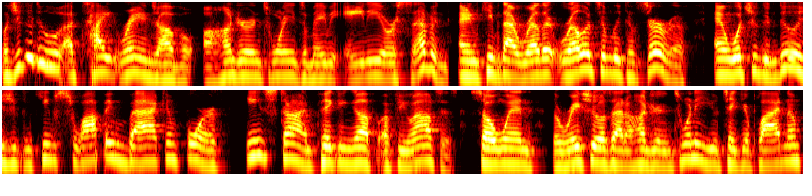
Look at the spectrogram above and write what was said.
but you could do a tight range of 120 to maybe 80 or 7 and keep that rel- relatively conservative. And what you can do is you can keep swapping back and forth each time picking up a few ounces. So when the ratio is at 120, you take your platinum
